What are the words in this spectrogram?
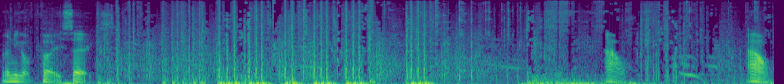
We only got 36. Ow. Ow.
